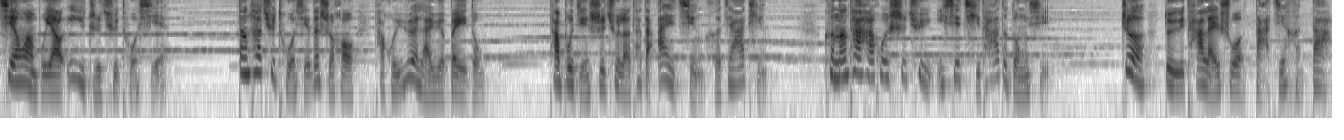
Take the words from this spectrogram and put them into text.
千万不要一直去妥协。当他去妥协的时候，他会越来越被动。他不仅失去了他的爱情和家庭，可能他还会失去一些其他的东西，这对于他来说打击很大。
